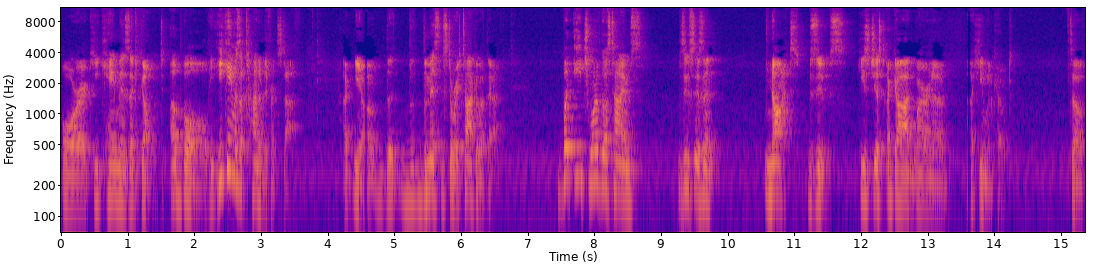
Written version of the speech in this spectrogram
or he came as a goat, a bull. He, he came as a ton of different stuff. Uh, you know, the, the, the myths and stories talk about that. But each one of those times, Zeus isn't not Zeus. He's just a god wearing a, a human coat. So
